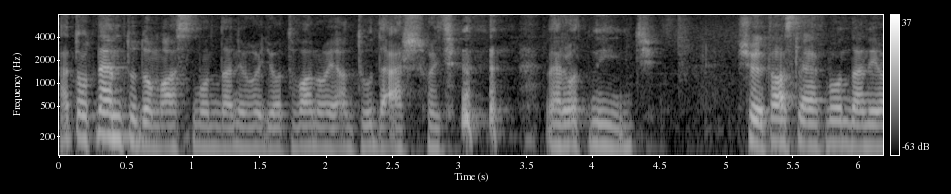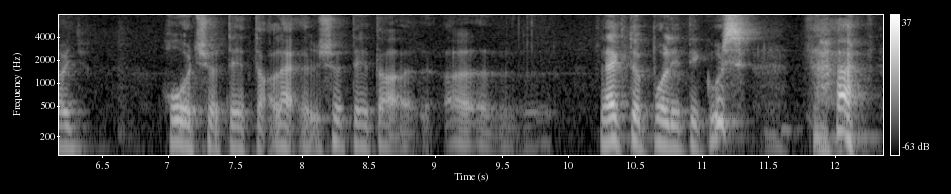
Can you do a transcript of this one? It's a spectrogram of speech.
hát ott nem tudom azt mondani hogy ott van olyan tudás hogy mert ott nincs sőt azt lehet mondani hogy hogy sötét a, sötét a, a legtöbb politikus tehát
